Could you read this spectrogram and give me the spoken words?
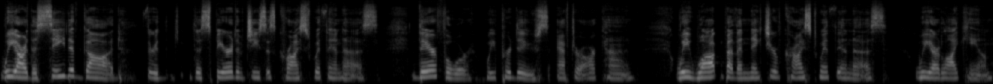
we are the seed of God through the Spirit of Jesus Christ within us. Therefore, we produce after our kind. We walk by the nature of Christ within us we are like him.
